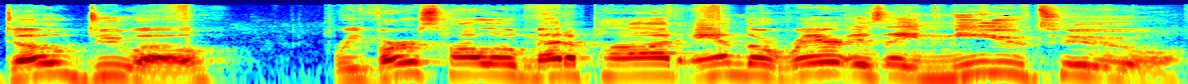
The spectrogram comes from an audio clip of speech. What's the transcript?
Doduo, Reverse Holo Metapod, and the rare is a Mewtwo.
